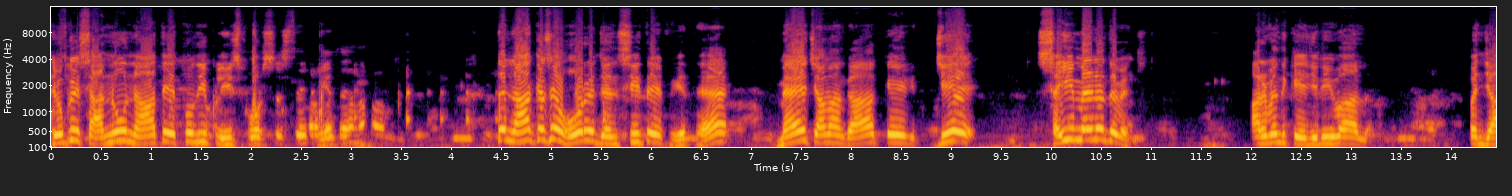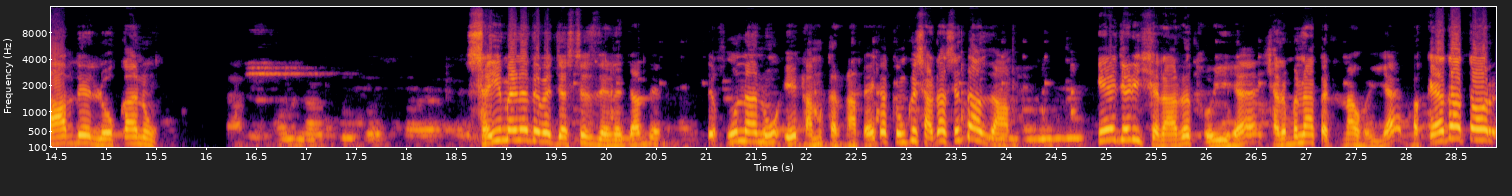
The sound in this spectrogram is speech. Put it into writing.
ਕਿਉਂਕਿ ਸਾਨੂੰ ਨਾ ਤੇ ਇੱਥੋਂ ਦੀ ਪੁਲਿਸ ਫੋਰਸਸ ਤੇ ਫੇਥ ਹੈ, ਤੇ ਨਾ ਕਿਸੇ ਹੋਰ ਏਜੰਸੀ ਤੇ ਫੇਥ ਹੈ। ਮੈਂ ਚਾਹਾਂਗਾ ਕਿ ਜੇ ਸਹੀ ਮਿਹਨਤ ਦੇ ਵਿੱਚ ਅਰਵਿੰਦ ਕੇਜਰੀਵਾਲ ਪੰਜਾਬ ਦੇ ਲੋਕਾਂ ਨੂੰ ਸਹੀ ਮੈਨੇ ਦੇ ਵਿੱਚ ਜਸਟਿਸ ਦੇਣਾ ਚਾਹੁੰਦੇ ਨੇ ਤੇ ਉਹਨਾਂ ਨੂੰ ਇਹ ਕੰਮ ਕਰਨਾ ਪਏਗਾ ਕਿਉਂਕਿ ਸਾਡਾ ਸਿੱਧਾ ਇਲਜ਼ਾਮ ਇਹ ਜਿਹੜੀ ਸ਼ਰਾਰਤ ਹੋਈ ਹੈ ਸ਼ਰਮਨਾਕ ਘਟਨਾ ਹੋਈ ਹੈ, ਬਕਾਇਦਾ ਤੌਰ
